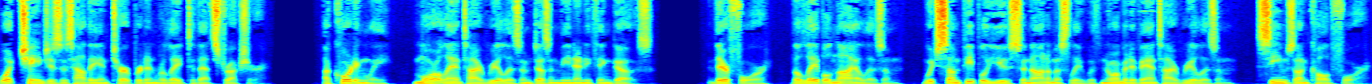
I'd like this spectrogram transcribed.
What changes is how they interpret and relate to that structure. Accordingly, moral anti realism doesn't mean anything goes. Therefore, the label nihilism, which some people use synonymously with normative anti realism, seems uncalled for.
